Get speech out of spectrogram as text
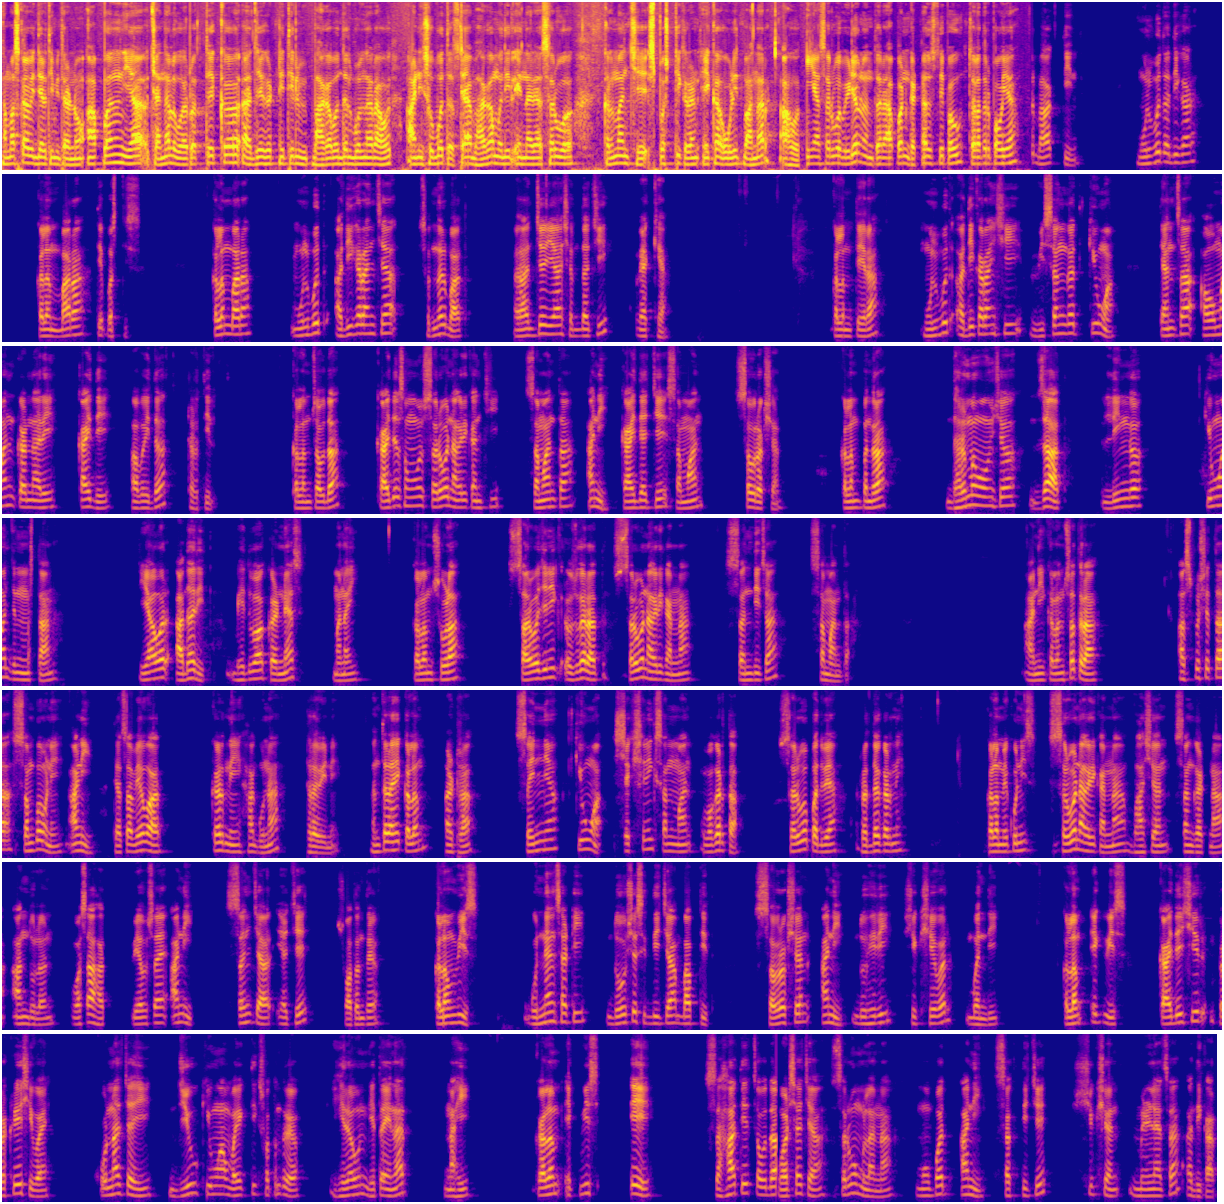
नमस्कार विद्यार्थी मित्रांनो आपण या चॅनलवर प्रत्येक राज्यघटनेतील भागाबद्दल बोलणार आहोत आणि सोबतच त्या भागामधील येणाऱ्या सर्व कलमांचे स्पष्टीकरण एका ओळीत पाहणार आहोत. या सर्व व्हिडिओनंतर आपण घटनादुरुस्ती पाहू. चला तर पाहूया. भाग तीन. मूलभूत अधिकार कलम बारा ते पस्तीस. कलम बारा मूलभूत अधिकारांच्या संदर्भात राज्य या शब्दाची व्याख्या. कलम तेरा मूलभूत अधिकारांशी विसंगत किंवा त्यांचा अवमान करणारे कायदे अवैध ठरतील. कलम चौदा. कायद्यासमोर सर्व नागरिकांची समानता आणि कायद्याचे समान संरक्षण. कलम पंधरा. धर्मवंश जात लिंग किंवा जन्मस्थान यावर आधारित भेदभाव करण्यास मनाई. कलम सोळा. सार्वजनिक रोजगारात सर्व नागरिकांना संधीचा समानता. आणि कलम सतरा. अस्पृश्यता संपवणे आणि त्याचा व्यवहार करणे हा गुन्हा ठरविणे. नंतर आहे कलम अठरा. सैन्य किंवा शैक्षणिक सन्मान वगळता सर्व पदव्या रद्द करणे. कलम एकोणीस. सर्व नागरिकांना भाषण संघटना आंदोलन वसाहत व्यवसाय आणि संचार याचे स्वातंत्र्य. कलम वीस. गुन्ह्यांसाठी दोषसिद्धीच्या बाबतीत संरक्षण आणि दुहेरी शिक्षेवर बंदी. कलम एकवीस. कायदेशीर प्रक्रियेशिवाय कोणाच्याही जीव किंवा वैयक्तिक स्वातंत्र्य हिरावून घेता येणार नाही. कलम एकवीस ए सहा ते चौदा वर्षाच्या सर्व मुलांना मोफत आणि सक्तीचे शिक्षण मिळण्याचा अधिकार.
